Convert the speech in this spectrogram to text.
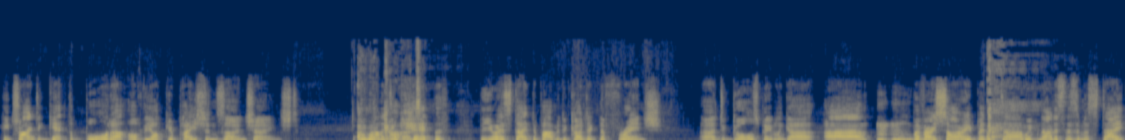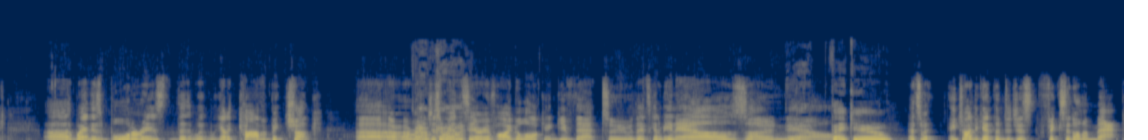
He tried to get the border of the occupation zone changed. Oh, my wanted God. to get the, the US State Department to contact the French uh, de Gaulle's people and go, um, "We're very sorry, but uh, we've noticed there's a mistake. Uh, where this border is, the, we, we're going to carve a big chunk." Uh, around Oh, just around this area of Haigerloch and give that to that's going to be in our zone now. Thank you. That's what he tried to get them to just fix it on a map.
